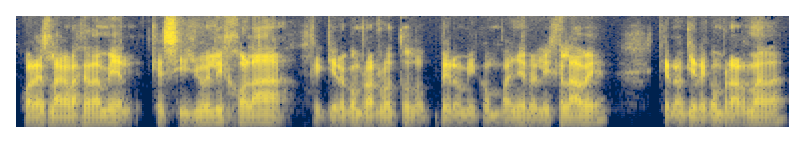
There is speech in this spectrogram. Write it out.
¿cuál es la gracia también? Que si yo elijo la A, que quiero comprarlo todo, pero mi compañero elige la B, que no quiere comprar nada,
